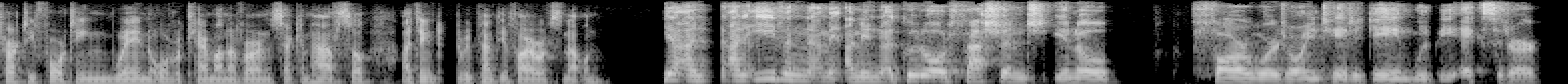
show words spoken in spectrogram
30 14 win over Clermont-Auvergne in the second half. So I think there'll be plenty of fireworks in that one. Yeah, and and even I mean I mean a good old fashioned you know forward orientated game will be Exeter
